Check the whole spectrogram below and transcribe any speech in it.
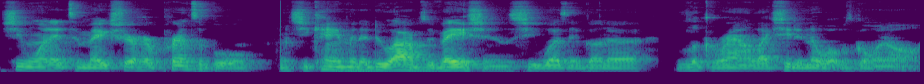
she wanted to make sure her principal, when she came in to do observations, she wasn't gonna look around like she didn't know what was going on.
